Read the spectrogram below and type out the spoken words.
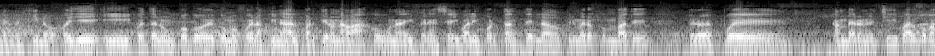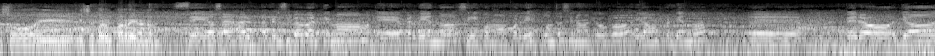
Me imagino. Oye, y cuéntanos un poco de cómo fue la final. Partieron abajo, una diferencia igual importante en los primeros combates, pero después cambiaron el chip, algo pasó y, se fueron para arriba, ¿no? Sí, o sea, al, principio partimos eh, perdiendo, sí, como por 10 puntos, si no me equivoco, íbamos perdiendo. Eh, pero yo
